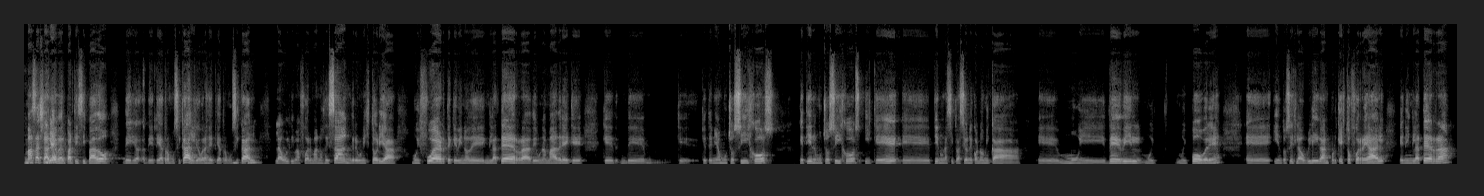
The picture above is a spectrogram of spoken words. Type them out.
Más allá de haber participado de, teatro musical, de obras de teatro musical. La última fue Hermanos de Sangre, una historia muy fuerte que vino de Inglaterra, de una madre que, que, tenía muchos hijos, que tiene muchos hijos y que eh, tiene una situación económica eh, muy débil, muy, muy pobre. Eh, y entonces la obligan, porque esto fue real, en Inglaterra,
